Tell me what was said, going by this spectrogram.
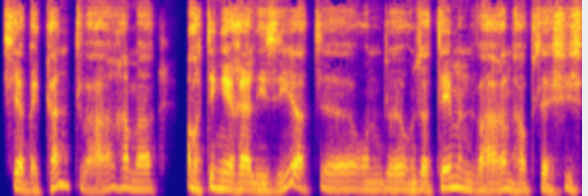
sehr bekannt war, haben wir auch Dinge realisiert. Äh, und äh, unsere Themen waren hauptsächlich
